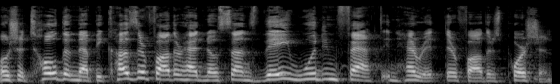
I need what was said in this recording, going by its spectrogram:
Moshe told them that because their father had no sons, they would in fact inherit their father's portion.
